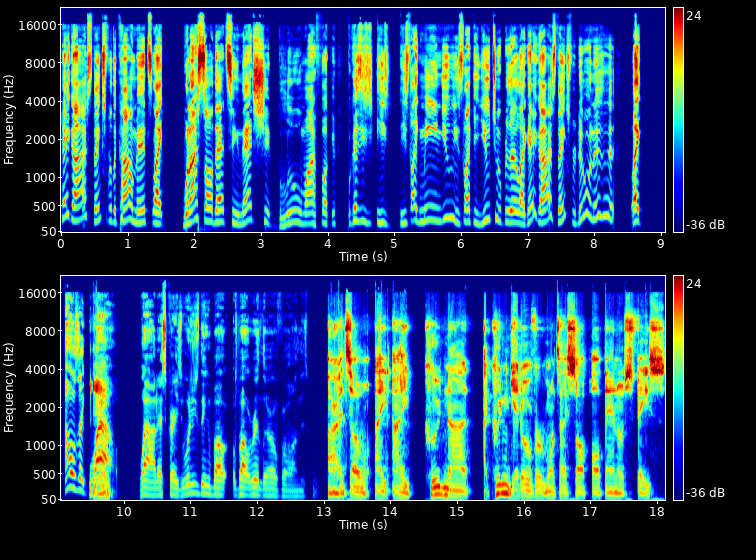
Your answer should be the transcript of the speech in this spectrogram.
"Hey guys, thanks for the comments." Like when I saw that scene, that shit blew my fucking because he's he's he's like me and you. He's like a YouTuber. They're like, "Hey guys, thanks for doing this." Like I was like, Yeah. "Wow, wow, that's crazy." What do you think about about Riddler overall in this movie? All right, so I I could not I couldn't get over once I saw Paul Dano's face.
